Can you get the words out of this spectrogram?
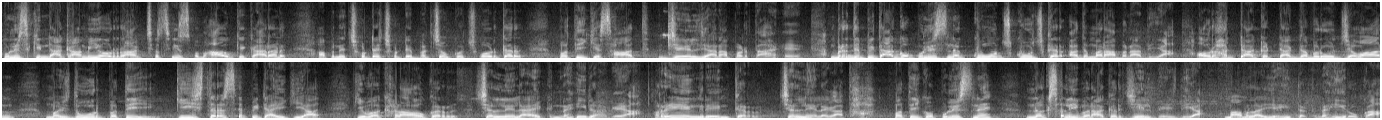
पुलिस की नाकामियों और राक्षसी स्वभाव के कारण अपने छोटे छोटे बच्चों को छोड़कर पति के साथ जेल जाना पड़ता है। वृद्ध पिता को पुलिस ने कूच कूच कर अधमरा बना दिया और हट्टा कट्टा गबरू जवान, मजदूर पति की इस तरह से पिटाई किया कि वह खड़ा होकर चलने लायक नहीं रह गया। रेंग रेंग कर चलने लगा था। पति को पुलिस ने नक्सली बनाकर जेल भेज दिया। मामला यहीं तक नहीं रुका।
